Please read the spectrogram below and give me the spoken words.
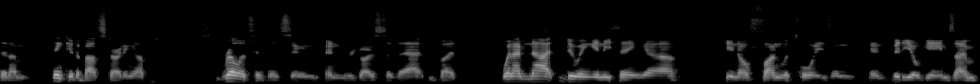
that I'm thinking about starting up relatively soon in regards to that. But when I'm not doing anything, uh, you know, fun with toys and, and video games, I'm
